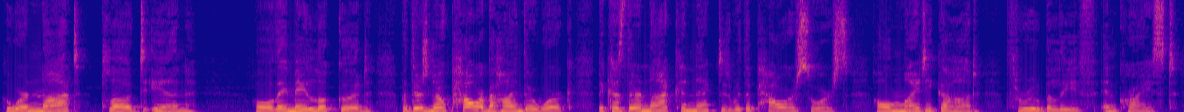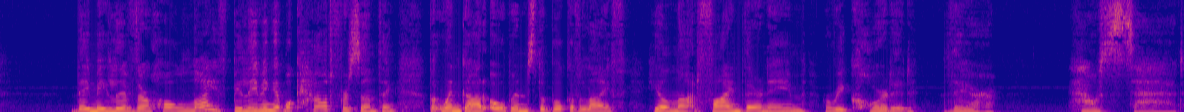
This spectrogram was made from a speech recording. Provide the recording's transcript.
who are not plugged in. Oh, they may look good, but there's no power behind their work because they're not connected with the power source, Almighty God, through belief in Christ. They may live their whole life believing it will count for something, but when God opens the book of life, He'll not find their name recorded there. How sad.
